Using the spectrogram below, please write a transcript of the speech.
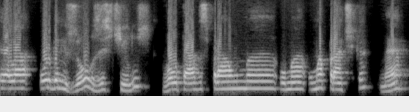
ela organizou os estilos voltados para uma, uma, uma prática né,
